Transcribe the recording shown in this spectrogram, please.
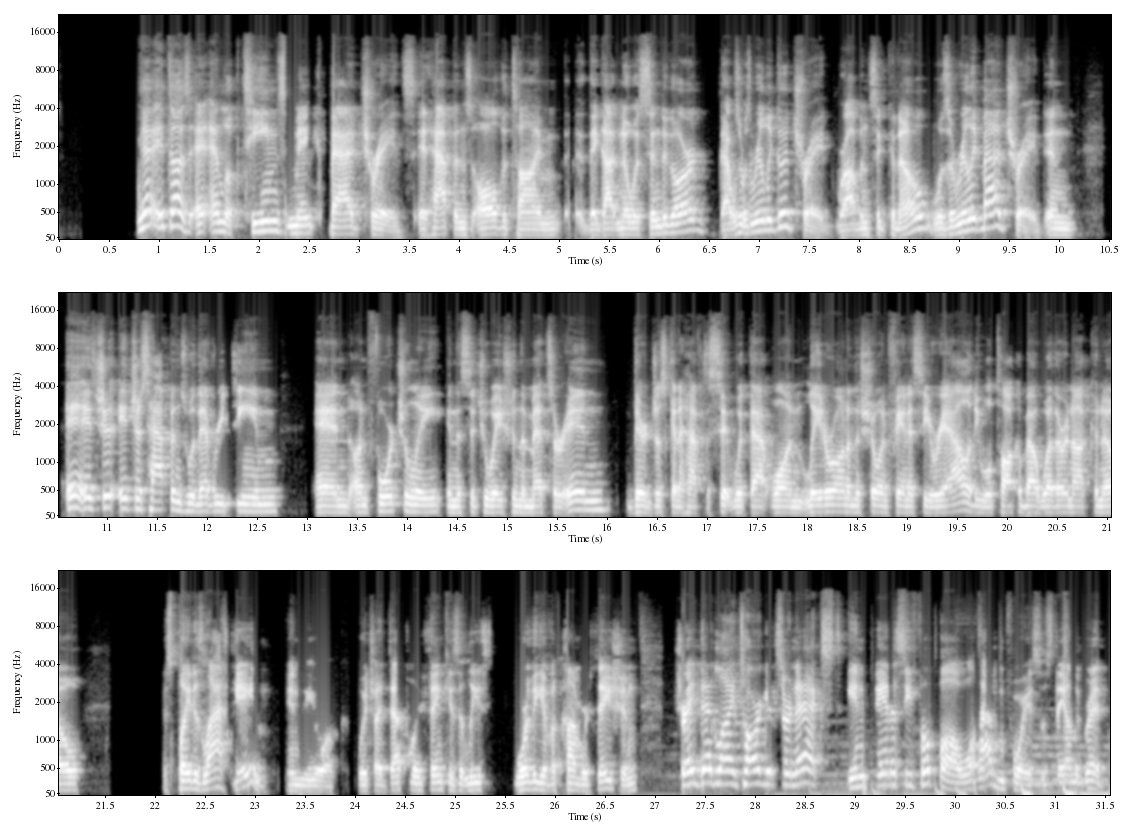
Yeah, it does. And, look, teams make bad trades. It happens all the time. They got Noah Syndergaard. That was a really good trade. Robinson Cano was a really bad trade. And it's just it just happens with every team. And unfortunately, in the situation the Mets are in, they're just going to have to sit with that one. Later on in the show in Fantasy Reality, we'll talk about whether or not Cano has played his last game in New York, which I definitely think is at least worthy of a conversation. Trade deadline targets are next in fantasy football. We'll have them for you, so stay on the grid.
